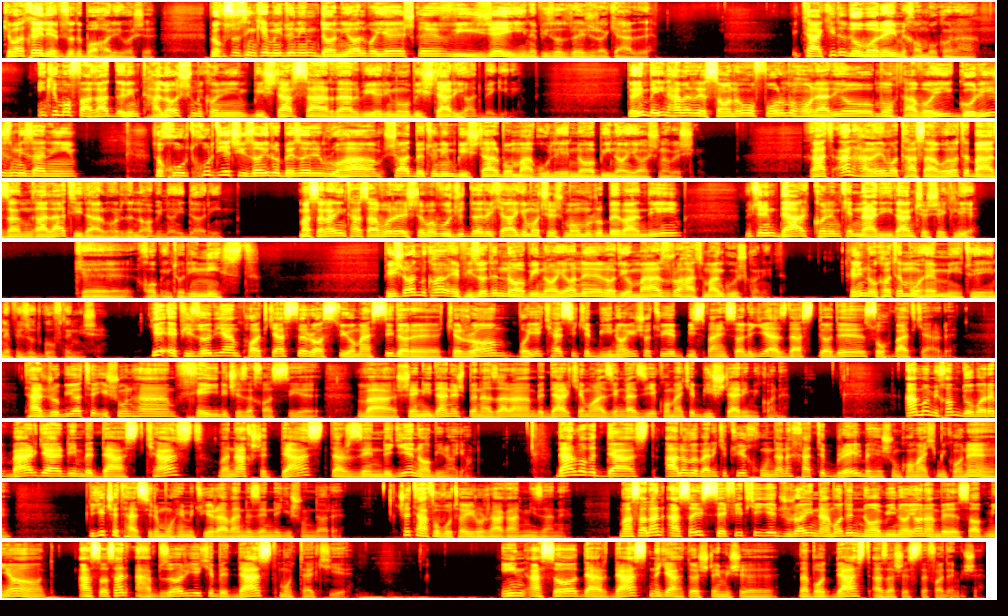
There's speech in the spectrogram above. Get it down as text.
که باید خیلی اپیزود باحالی باشه. به خصوص اینکه می‌دونیم دانیال با یه عشق ویژه این اپیزود رو اجرا کرده. یک تاکید دوباره ای می‌خوام بکنم. اینکه ما فقط داریم تلاش می‌کنیم بیشتر سر در بیاریم و بیشتر یاد بگیریم. داریم به این همه رسانه و فرم هنری و محتوایی گریز می‌زنیم تا خورد خورد یه چیزایی رو بذاریم رو هم شاید بتونیم بیشتر با مقوله نابینایی آشنا بشیم. قطعا همه ما تصورات بعضا غلطی در مورد نابینایی داریم. مثلا این تصور اشتباه وجود داره که اگه ما چشمامون رو ببندیم می‌تونیم درک کنیم که ندیدن چه شکلیه. که خب اینطوری نیست. پیشنهاد می‌کنم اپیزود نابینایان رادیو مرز رو حتما گوش کنید. خیلی نکات مهمی توی این اپیزود گفته میشه. یه اپیزودی هم پادکست راستی و مستی داره که رام با یه کسی که بیناییشو توی 25 سالگی از دست داده صحبت کرده. تجربیات ایشون هم خیلی چیز خاصیه و شنیدنش به نظرم به درک ما از این قضیه کمک بیشتری می‌کنه. اما می‌خوام دوباره برگردیم به دستکست و نقش دست در زندگی نابینایان. در واقع دست علاوه بر اینکه توی خوندن خط بریل بهشون کمک می‌کنه دیگه چه تاثیر مهمی توی روند زندگیشون داره؟ چه تفاوتایی رو رقم می‌زنه؟ مثلا اسای سفید که یه جورایی نماد نابینایان هم به حساب میاد اساسا ابزاریه که به دست متکیه. این اسا در دست نگه داشته میشه. و با دست ازش استفاده میشه.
